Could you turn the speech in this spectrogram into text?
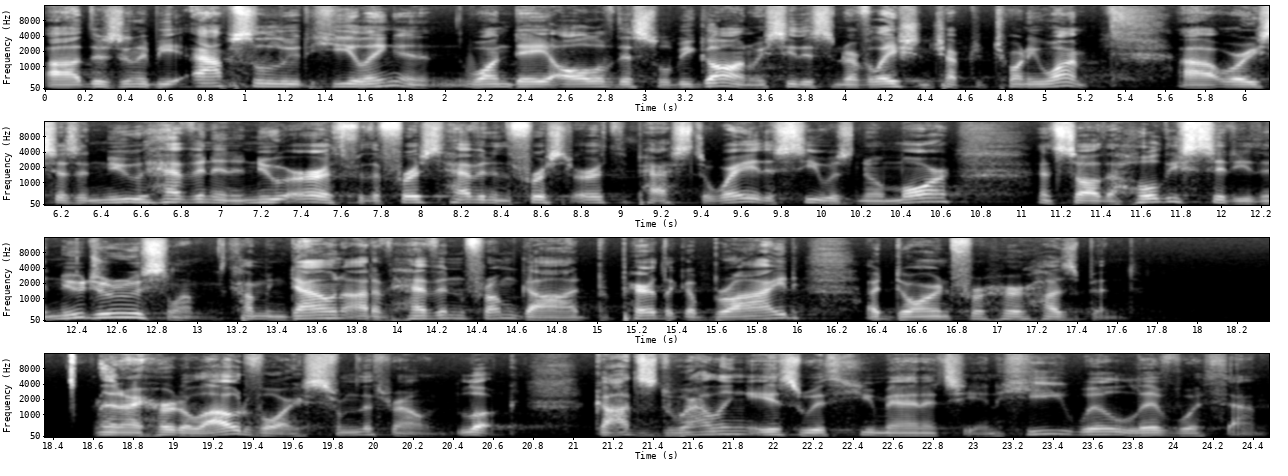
uh, there's going to be absolute healing, and one day all of this will be gone. We see this in Revelation chapter 21, uh, where he says, A new heaven and a new earth, for the first heaven and the first earth passed away, the sea was no more, and saw the holy city, the new Jerusalem, coming down out of heaven from God, prepared like a bride adorned for her husband. Then I heard a loud voice from the throne Look, God's dwelling is with humanity, and he will live with them.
